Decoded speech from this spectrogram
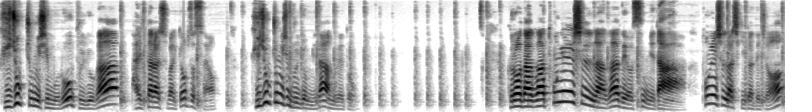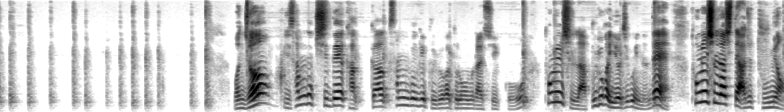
귀족 중심으로 불교가 발달할 수밖에 없었어요. 귀족 중심 불교입니다, 아무래도. 그러다가 통일신라가 되었습니다. 통일신라 시기가 되죠. 먼저 이 삼국시대 각각 삼국의 불교가 들어옴을 알 수 있고 통일신라 불교가 이어지고 있는데 통일신라 시대 아주 두 명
